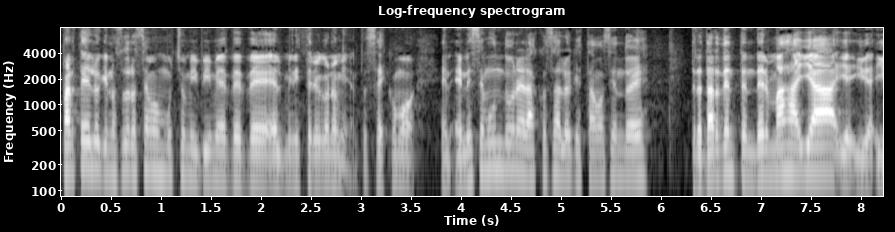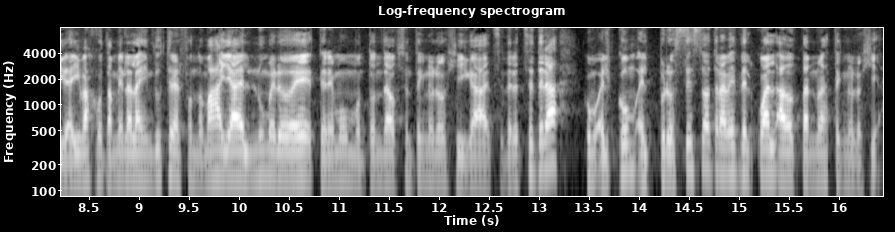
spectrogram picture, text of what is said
Parte de lo que nosotros hacemos mucho mi pymes desde el Ministerio de Economía. Entonces, como en, en ese mundo una de las cosas lo que estamos haciendo es tratar de entender más allá, y, y de, ahí bajo también a las industrias, en el fondo, más allá del número de, tenemos un montón de adopción tecnológica, etcétera, etcétera, como el, el proceso a través del cual adoptan nuevas tecnologías.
